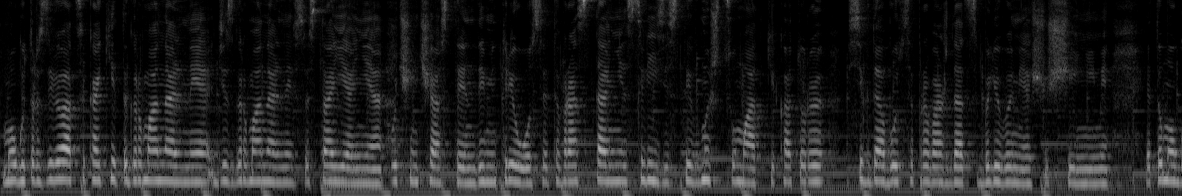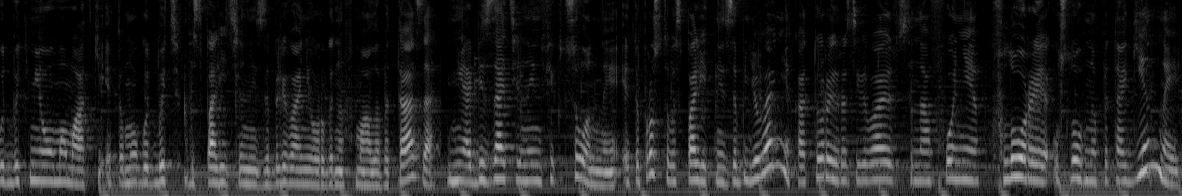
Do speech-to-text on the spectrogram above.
Могут развиваться какие-то гормональные, дисгормональные состояния. Очень часто эндометриоз – это врастание слизистой в мышцу матки, которая всегда будет сопровождаться болевыми ощущениями. Это могут быть миома матки, это могут быть воспалительные заболевания органов малого таза. Не обязательно инфекционные, это просто воспалительные заболевания, которые развиваются на фоне флоры условно-патогенной,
